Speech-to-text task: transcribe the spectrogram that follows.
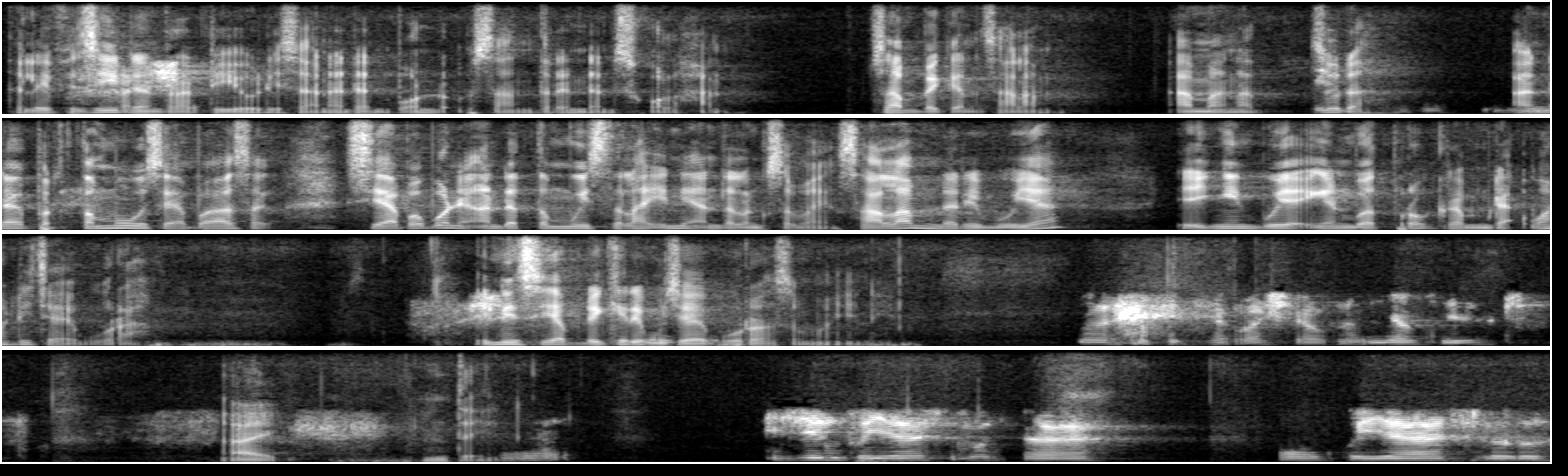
Televisi dan radio di sana dan pondok pesantren dan sekolahan. Sampaikan salam. Amanat. Sudah. Anda bertemu siapa siapa pun yang Anda temui setelah ini Anda langsung sampaikan. Salam dari Buya. Ingin Buya ingin buat program dakwah di Jayapura. Ini siap dikirim ke Jayapura semua ini. Ya, Masya Allah. Ya, Buya. Baik. Nanti. Izin Buya, semoga Buya, seluruh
